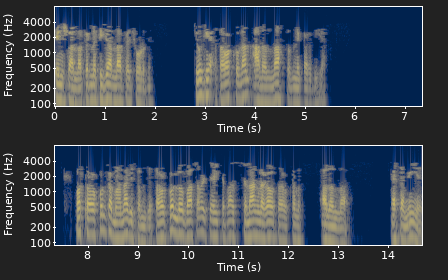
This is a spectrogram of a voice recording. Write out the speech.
انشاءاللہ، پھر نتیجہ اللہ پہ چھوڑ دیں۔ کیونکہ توکل اللہ تم نے کر دیا۔ اور توکل کا معنی بھی سمجھے توکل لوگ بات سمجھتے ہیں کہ بس چلانگ لگاؤ، توکل اللہ۔ ایسا نہیں ہے۔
